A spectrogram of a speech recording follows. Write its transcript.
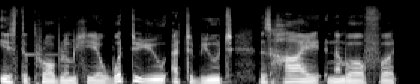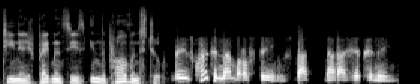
is the problem here? What do you attribute this high number of uh, teenage pregnancies in the province too? There is quite a number of things that, that are happening.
